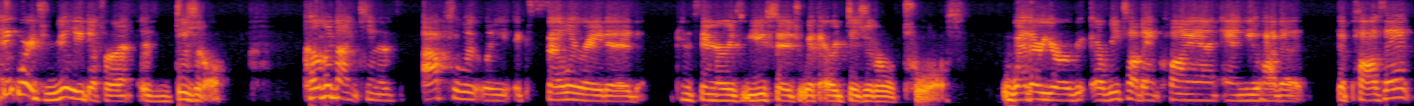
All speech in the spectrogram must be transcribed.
think where it's really different is digital. COVID 19 has absolutely accelerated consumers' usage with our digital tools. Whether you're a retail bank client and you have a deposit,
